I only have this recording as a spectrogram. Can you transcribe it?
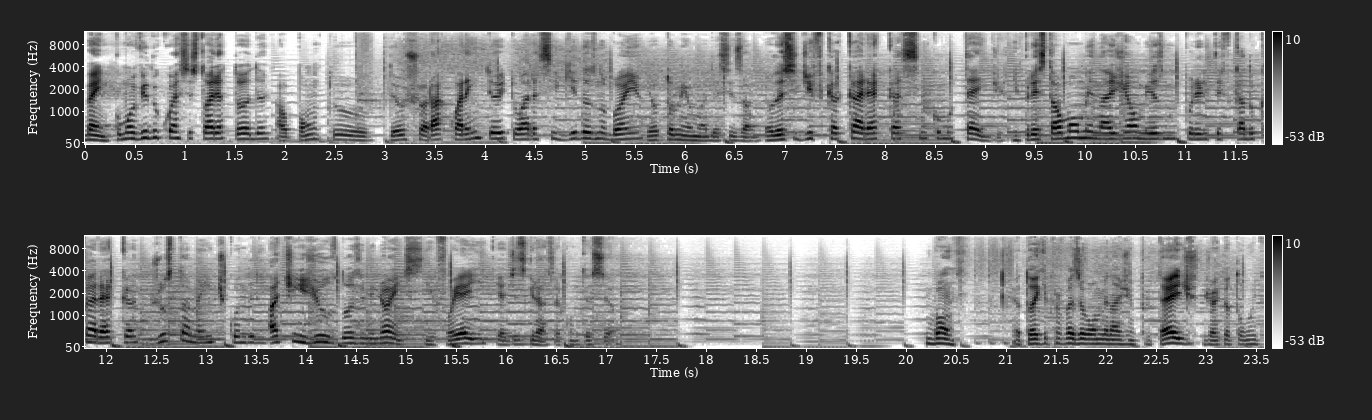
Bem, comovido com essa história toda, ao ponto de eu chorar 48 horas seguidas no banho, eu tomei uma decisão. Eu decidi ficar careca assim como Ted, e prestar uma homenagem ao mesmo por ele ter ficado careca justamente quando ele atingiu os 12 milhões. E foi aí que a desgraça aconteceu. Bom, eu tô aqui pra fazer uma homenagem pro Ted, já que eu tô muito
